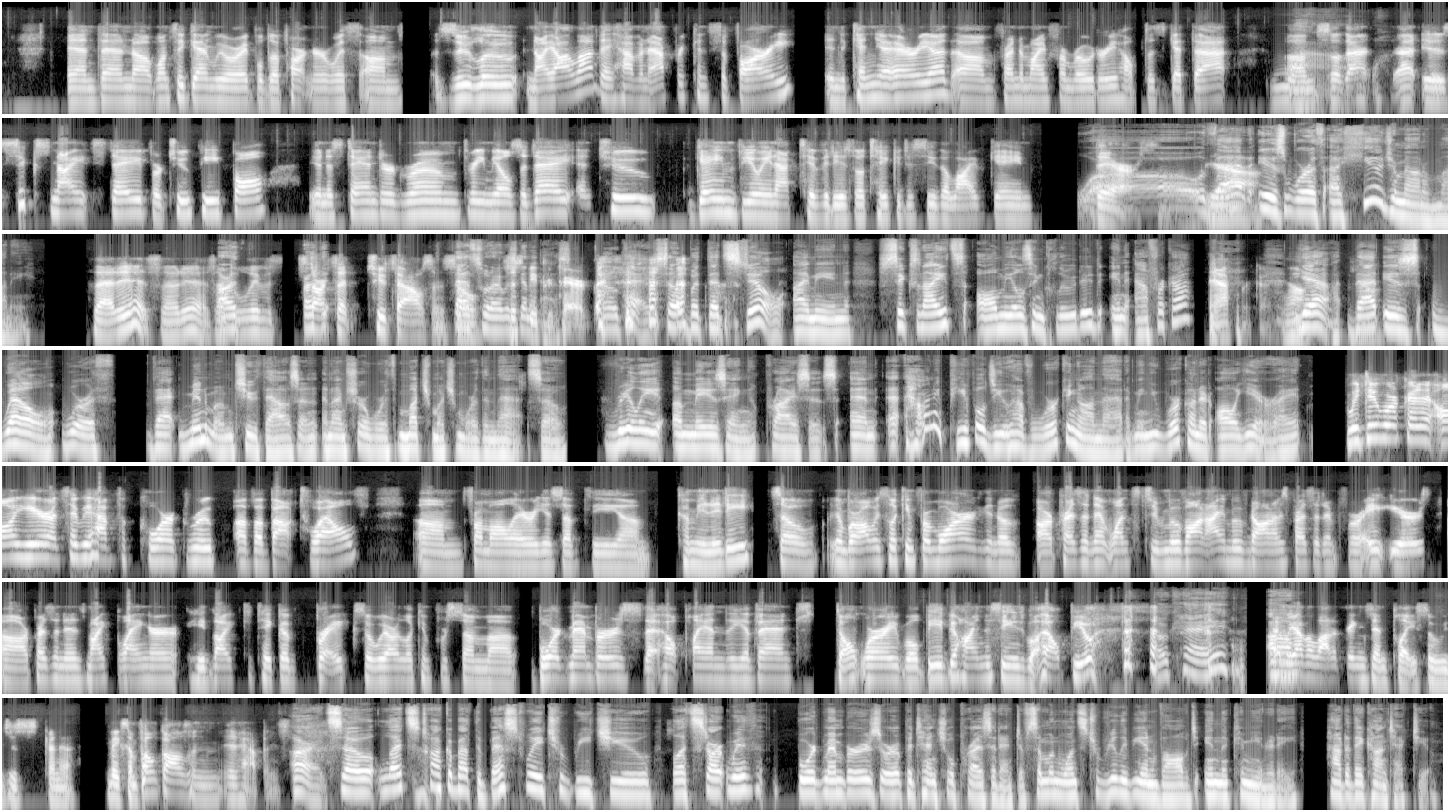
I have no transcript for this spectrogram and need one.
And then uh, once again, we were able to partner with um, Zulu Nyala. They have an African safari in the Kenya area. Um, a friend of mine from Rotary helped us get that. Wow. Um, so that that is six night stay for two people in a standard room, three meals a day, and two game viewing activities. They'll take you to see the live game Whoa, there. So, yeah. that is worth a huge amount of money. That is, that is. I Are, believe it starts they, at 2000. So that's what I was going to be prepared. okay. So, but that's still, I mean, six nights, all meals included in Africa. Africa. Yeah. yeah that yeah. is well worth that minimum 2000 and I'm sure worth much, much more than that. So, really amazing prizes. And uh, how many people do you have working on that? I mean, you work on it all year, right? We do work on it all year. I'd say we have a core group of about 12 um, from all areas of the um, community. So you know, we're always looking for more. You know, our president wants to move on. I moved on. I was president for eight years. Uh, our president is Mike Blanger. He'd like to take a break. So we are looking for some uh, board members that help plan the event. Don't worry, we'll be behind the scenes. We'll help you. okay and um, we have a lot of things in place. So we just kind of make some phone calls and it happens. All right. So let's talk about the best way to reach you. Let's start with board members or a potential president. If someone wants to really be involved in the community, how do they contact you?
